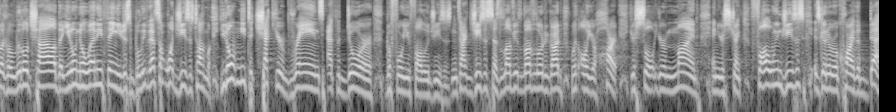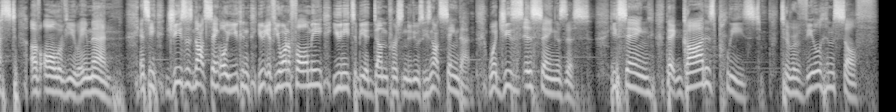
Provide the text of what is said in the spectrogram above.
like a little child that you don't know anything, you just believe. That's not what Jesus is talking about. You don't need to check your brains at the door before you follow Jesus. In fact, Jesus says, love you, love Lord God with all your heart, your soul, your your mind and your strength. Following Jesus is going to require the best of all of you. Amen. And see, Jesus is not saying, oh, you can, you, if you want to follow me, you need to be a dumb person to do so. He's not saying that. What Jesus is saying is this He's saying that God is pleased to reveal himself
